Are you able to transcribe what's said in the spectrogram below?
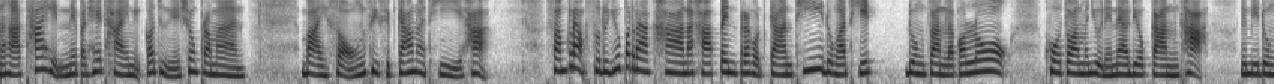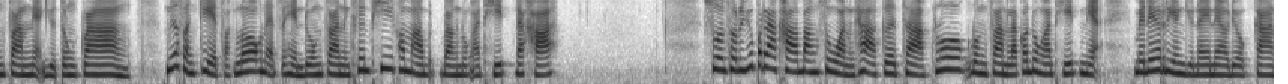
นะคะ ถ้าเห็นในประเทศไทยเนี่ยก็อยู่ในช่วงประมาณบ่าย 2 49 นาทีค่ะสำหรับสุริยุปราคานะคะ เป็นปรากฏการณ์ที่ดวงอาทิตย์ ดวงจันทร์แล้วก็โลก โคจรมาอยู่ในแนวเดียวกันค่ะ โดยมีดวงจันทร์เนี่ยอยู่ตรงกลาง เมื่อสังเกตจากโลกเนี่ยจะเห็นดวงจันทร์เคลื่อนที่เข้ามาบดบังดวงอาทิตย์นะคะ ส่วนสุริยุปราคาบางส่วนค่ะ เกิดจากโลกดวงจันทร์แล้วก็ดวงอาทิตย์เนี่ย ไม่ได้เรียงอยู่ในแนวเดียวกัน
